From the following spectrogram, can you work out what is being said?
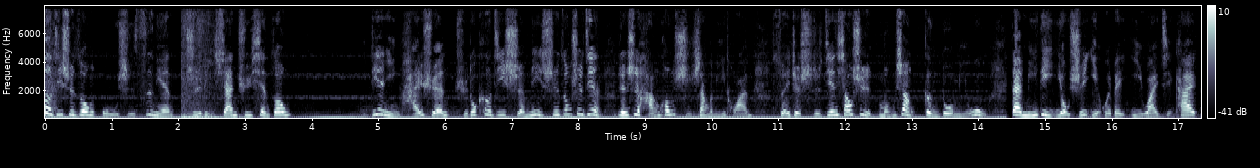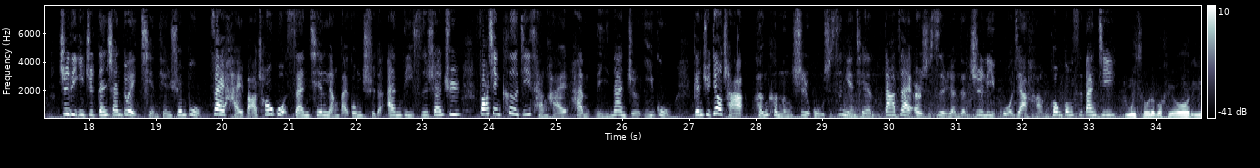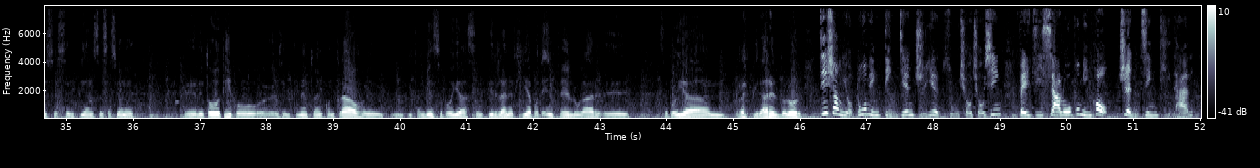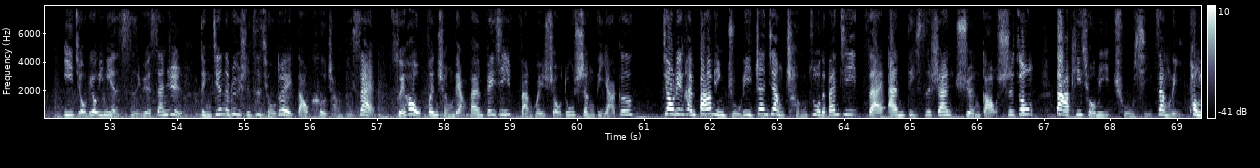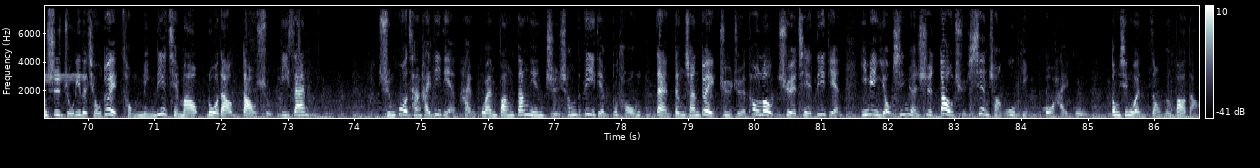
客机失踪五十四年，智利山区现踪。电影《海选》，许多客机神秘失踪事件仍是航空史上的谜团。随着时间消逝，蒙上更多迷雾，但谜底有时也会被意外解开。智利一支登山队前天宣布，在海拔超过三千两百公尺的安第斯山区，发现客机残骸和罹难者遗骨。根据调查，很可能是五十四年前搭载二十四人的智利国家航空公司班机。De todo tipo, sentimientos encontrados y también se podía sentir la energía potente del lugar, se podía respirar el dolor。机上有多名顶尖职业足球球星，飞机下落不明后震惊体坛。一九六一年四月三日，顶尖的绿十字球队到客场比赛，随后分成两班飞机返回首都圣地亚哥。教练和八名主力战将乘坐的班机在安第斯山宣告失踪，大批球迷出席葬礼，痛失主力的球队从名列前茅落到倒数第三。寻获残骸地点和官方当年指称的地点不同，但登山队拒绝透露确切地点，以免有心人士盗取现场物品或骸骨。动新闻综合报道。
